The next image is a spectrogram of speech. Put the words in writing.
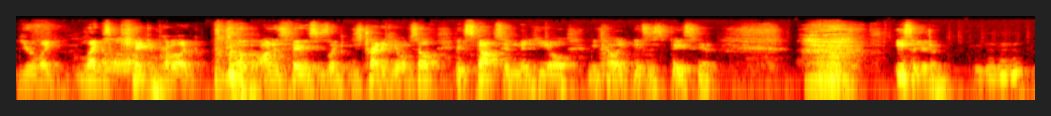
your like legs uh-huh. kick and probably like on his face. He's like he's trying to heal himself. It stops him mid heal, and he kind of like gets his face hit. Issa, your turn.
